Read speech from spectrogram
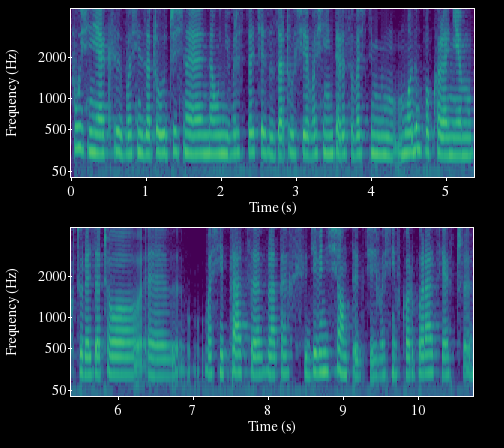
Później, jak właśnie zaczął uczyć na, na uniwersytecie, to zaczął się właśnie interesować tym młodym pokoleniem, które zaczęło e, właśnie pracę w latach 90., gdzieś właśnie w korporacjach, czy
